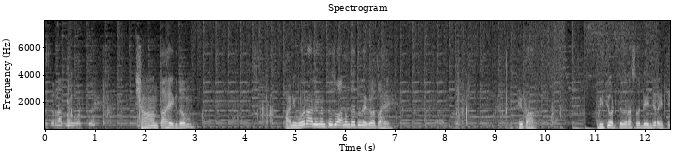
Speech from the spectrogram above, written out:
खतरनाक व्ह्यू वाटतं शांत आहे एकदम. आणि वर आल्यानंतर जो आनंद आहे तो वेगळाच आहे. हे पहा. भीती वाटते जरा असं डेंजर आहे ते.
